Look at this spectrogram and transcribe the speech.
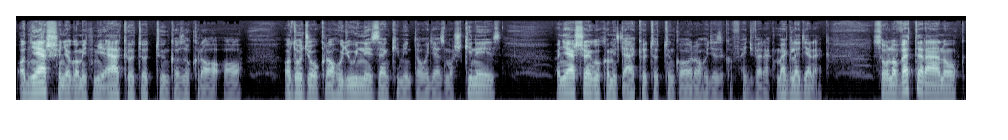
a nyersanyag, amit mi elköltöttünk azokra a, a dojókra, hogy úgy nézzen ki, mint ahogy ez most kinéz, a nyersanyagok, amit elköltöttünk arra, hogy ezek a fegyverek meglegyenek. Szóval a veteránok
